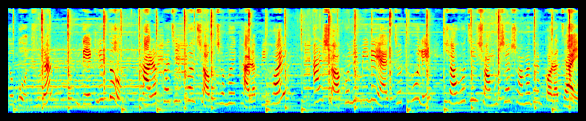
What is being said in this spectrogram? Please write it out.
তো বন্ধুরা, দেখলে তো, খারাপ কাজের ফল সবসময় খারাপই হয় আর সকলে মিলে একজোট হলে সহজেই সমস্যার সমাধান করা যায়।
